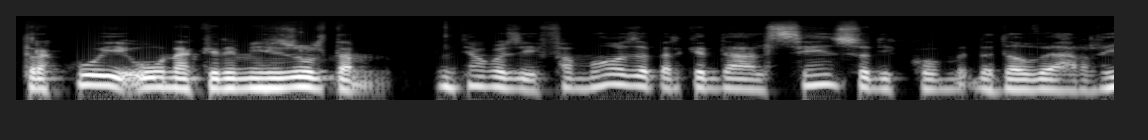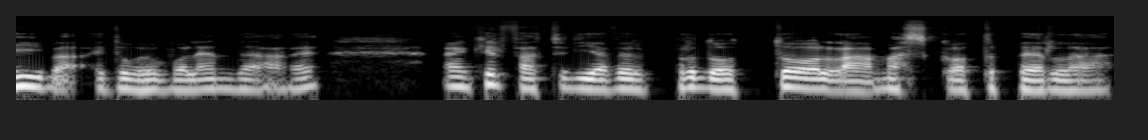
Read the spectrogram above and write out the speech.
tra cui una che mi risulta diciamo così, famosa perché dà il senso di come, da dove arriva e dove vuole andare, anche il fatto di aver prodotto la mascotte per la,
